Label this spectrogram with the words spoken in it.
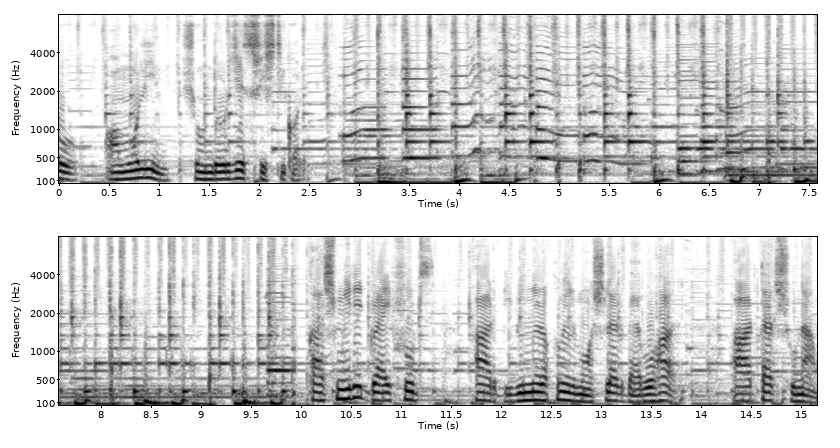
ও অমলিন সৌন্দর্যের সৃষ্টি করে। কাশ্মীরের ড্রাই ফ্রুটস আর বিভিন্ন রকমের মশলার ব্যবহার আর তার সুনাম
